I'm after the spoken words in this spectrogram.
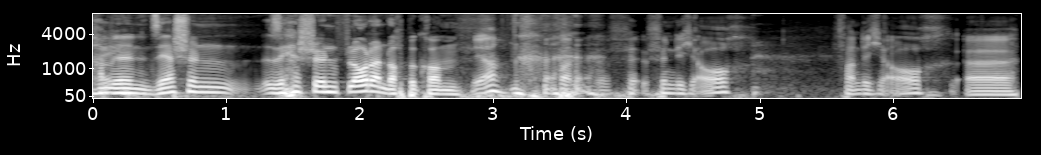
Ja. Haben Hey. wir einen sehr schönen, sehr schönen Flow dann doch bekommen. Ja, finde ich auch. Fand ich auch. Äh,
